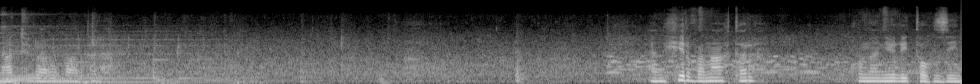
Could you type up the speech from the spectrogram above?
naturale water. En hier van achter toch zien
